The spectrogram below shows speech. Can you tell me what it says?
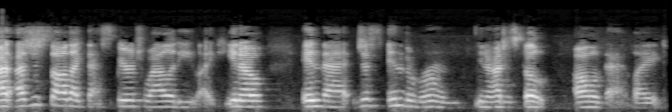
I, I just saw like that spirituality, like you know, in that just in the room, you know, I just felt all of that, like,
